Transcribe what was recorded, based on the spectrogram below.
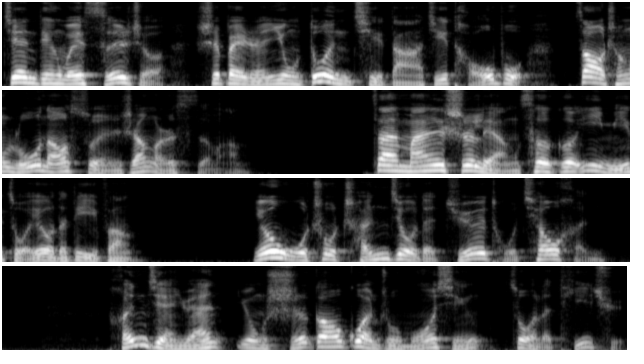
鉴定为死者是被人用钝器打击头部，造成颅脑损伤而死亡。在埋尸两侧各一米左右的地方，有五处陈旧的掘土敲痕。痕检员用石膏灌注模型做了提取。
